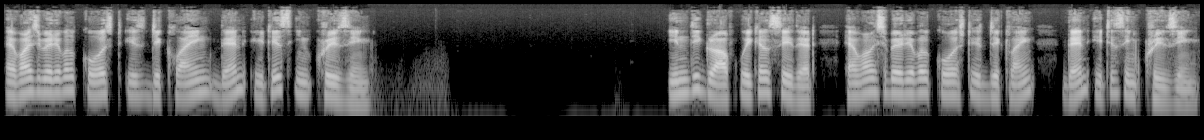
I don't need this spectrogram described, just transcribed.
average variable cost is declining then it is increasing. In the graph, we can see that average variable cost is declining, then it is increasing.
